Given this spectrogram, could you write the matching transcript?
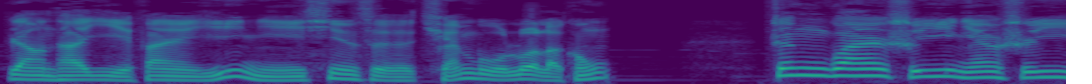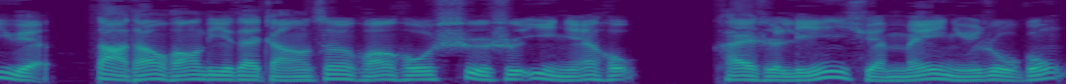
让他一番旖旎心思全部落了空。贞观十一年十一月，大唐皇帝在长孙皇后逝世一年后，开始遴选美女入宫。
